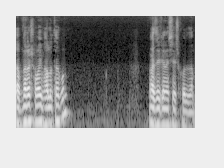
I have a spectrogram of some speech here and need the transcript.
আপনারা সবাই ভালো থাকুন। আজ এখানে শেষ করলাম।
